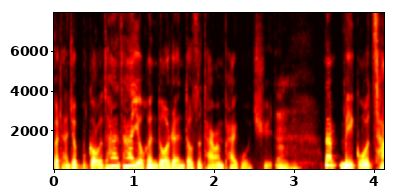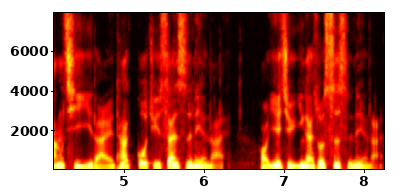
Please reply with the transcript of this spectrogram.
本来就不够。他他有很多人都是台湾派过去的。嗯那美国长期以来，它过去三十年来，哦，也许应该说四十年来，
